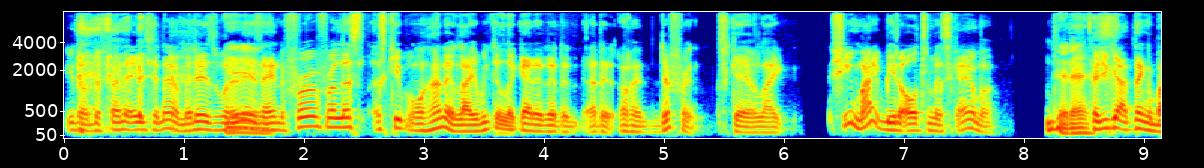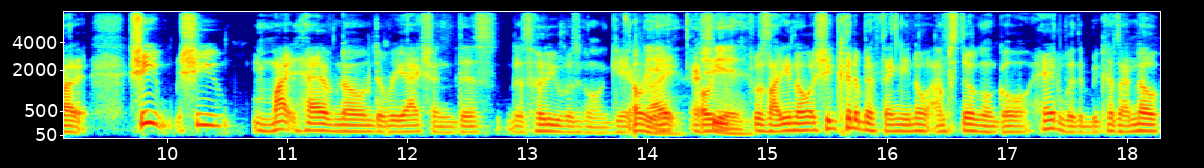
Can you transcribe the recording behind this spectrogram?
you know, defending H and M. It is what it Yeah. is, and for for let's let's keep it one hundred. Like we could look at it at a, at a, on a different scale. Like she might be the ultimate scammer? Because you got to think about it. She she might have known the reaction this this hoodie was going to get. Oh, yeah. right? And Oh, she yeah. was like, you know what? She could have been thinking, you know, I'm still going to go ahead with it because I know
